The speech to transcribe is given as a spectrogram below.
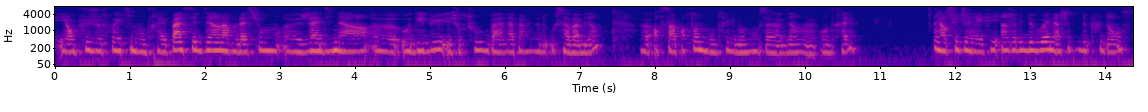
et en plus je trouvais qu'il montrait pas assez bien la relation Jadina au début et surtout bah, la période où ça va bien. Or c'est important de montrer les moments où ça va bien entre elles. Et ensuite j'ai réécrit un chapitre de Gwen et un chapitre de Prudence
